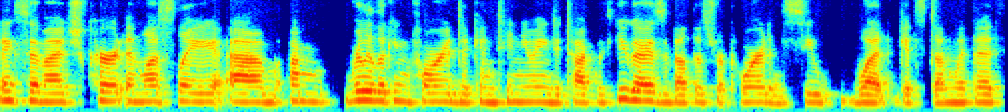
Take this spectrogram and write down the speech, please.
Thanks so much, Kurt and Lesley. Um, I'm really looking forward to continuing to talk with you guys about this report and see what gets done with it.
